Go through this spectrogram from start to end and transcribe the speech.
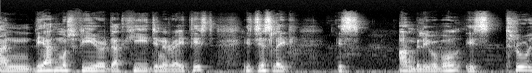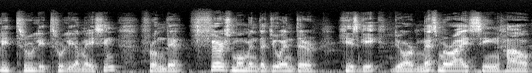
and the atmosphere that he generated is just like is unbelievable. It's truly, truly, truly amazing. From the first moment that you enter his gig, you are mesmerizing how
